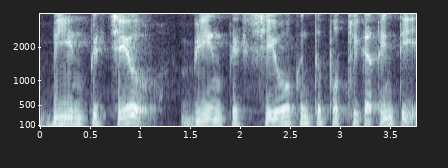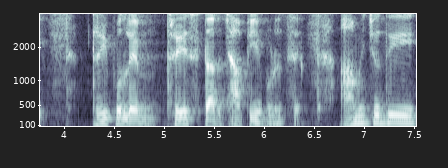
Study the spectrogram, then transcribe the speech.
বিএনপির চেয়েও বিএনপির চেয়েও কিন্তু পত্রিকা তিনটি ট্রিপল এম থ্রি স্টার ঝাঁপিয়ে পড়েছে। আমি যদি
